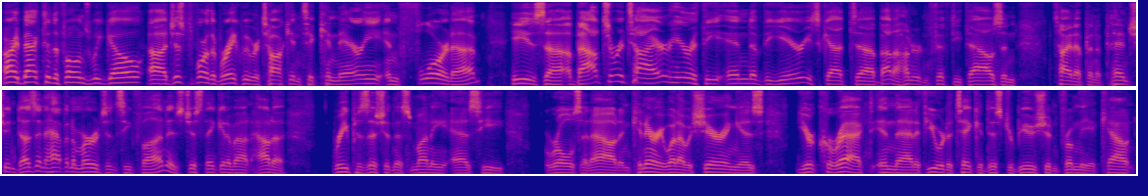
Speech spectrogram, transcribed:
All right, back to the phones we go. Uh, just before the break, we were talking to Canary in Florida. He's uh, about to retire here at the end of the year. He's got uh, about 150,000 tied up in a pension. Doesn't have an emergency fund. Is just thinking about how to reposition this money as he rolls it out. And Canary, what I was sharing is you're correct in that if you were to take a distribution from the account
